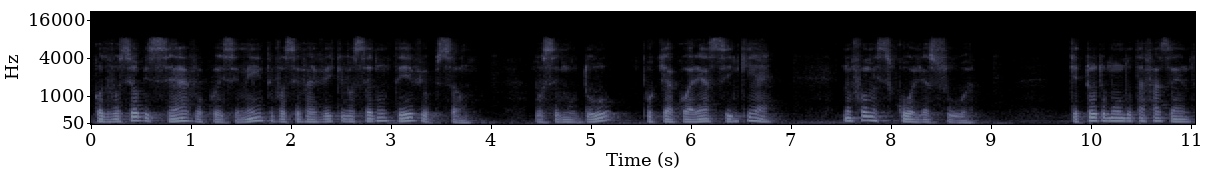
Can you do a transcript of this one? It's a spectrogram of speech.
Quando você observa o conhecimento, você vai ver que você não teve opção. Você mudou porque agora é assim que é. Não foi uma escolha sua, que todo mundo está fazendo.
